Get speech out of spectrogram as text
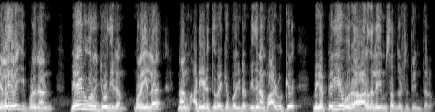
நிலையை இப்பொழுது நான் வேறு ஒரு ஜோதிடம் முறையில் நாம் அடியெடுத்து வைக்கப் போகின்றோம். இது நம் வாழ்வுக்கு மிகப்பெரிய ஒரு ஆறுதலையும் சந்தோஷத்தையும் தரும்.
